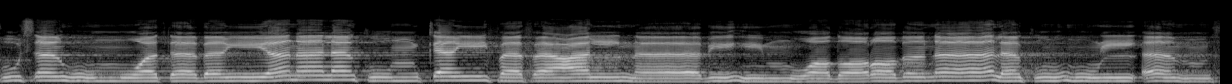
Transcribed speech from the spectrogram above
أنفسهم وتبين لكم كيف فعلنا بهم وضربنا لكم الأمثال.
